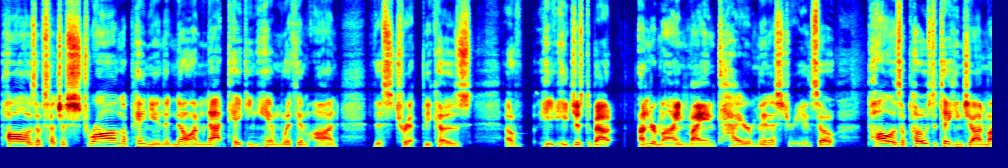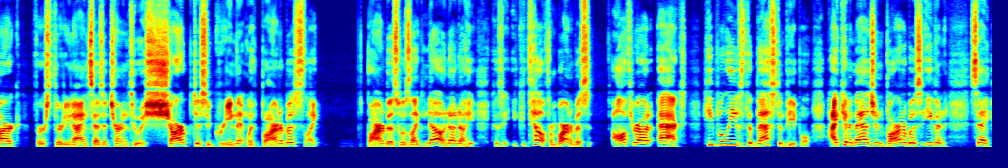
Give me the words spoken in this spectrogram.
Paul is of such a strong opinion that no, I'm not taking him with him on this trip because of he he just about undermined my entire ministry. And so Paul is opposed to taking John Mark. Verse 39 says it turned into a sharp disagreement with Barnabas. Like Barnabas was like, no, no, no. Because you could tell from Barnabas all throughout Acts, he believes the best in people. I can imagine Barnabas even saying,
